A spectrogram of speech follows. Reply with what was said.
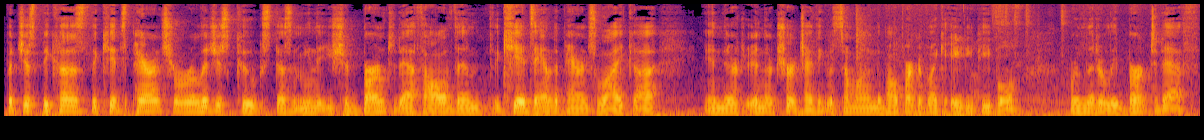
But just because the kids' parents are religious kooks doesn't mean that you should burn to death all of them, the kids and the parents alike, uh, in their in their church. I think it was somewhere in the ballpark of like 80 people were literally burnt to death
